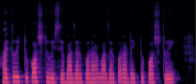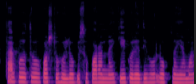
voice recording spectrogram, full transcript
হয়তো একটু কষ্ট হয়েছে বাজার করা। বাজার করাটা একটু কষ্টই। তারপরে তো কষ্ট হইলেও কিছু করার নাই, কে করে দিব? লোক নাই আমার।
